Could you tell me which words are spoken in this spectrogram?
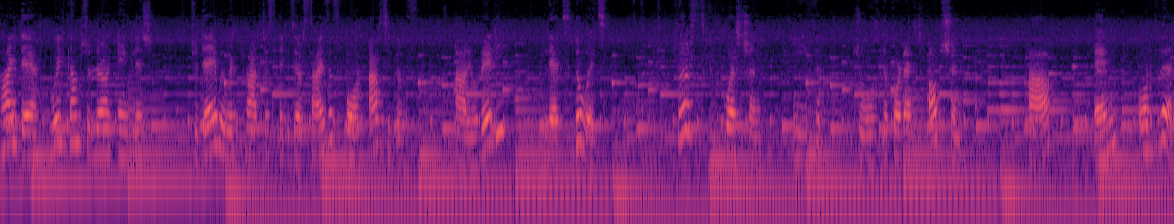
Hi there, welcome to Learn English. Today we will practice exercises for articles. Are you ready? Let's do it. First question is choose the correct option. A, N or the.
